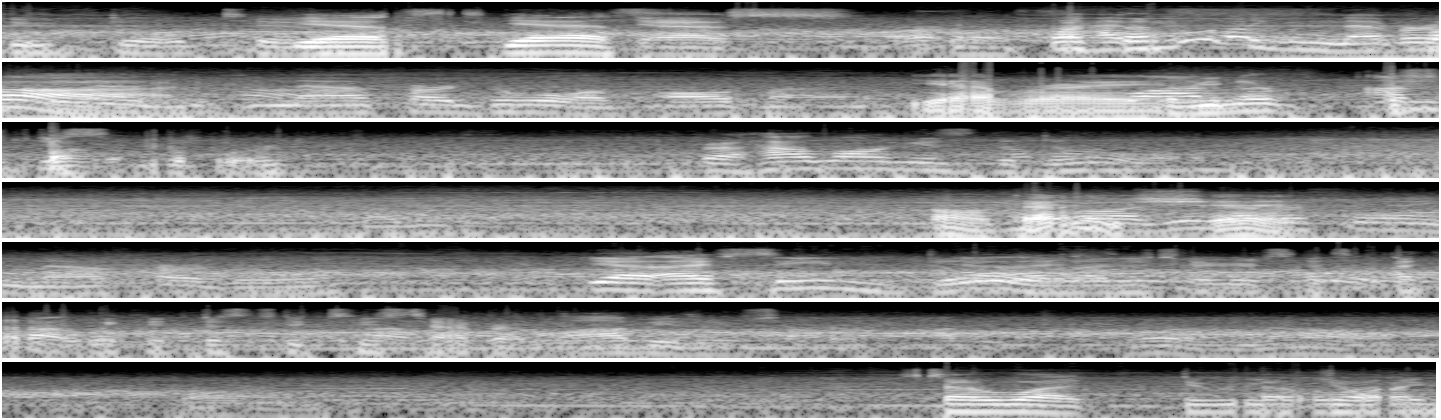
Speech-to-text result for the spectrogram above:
do Duel 2? Yes, yes. Yes. What have the you like never fuck? seen a NASCAR duel of all time? Yeah, right. Well, Have you I'm- never I'm just just- before? Bro, how long is the duel? Oh, that Well, ain't have you never shit. seen a NASCAR duel? Yeah, I've seen duels. I just figured since I thought we could just do two separate lobbies or something. Oh no. So what? Do we join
